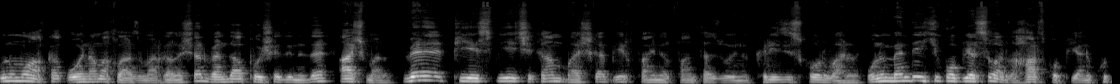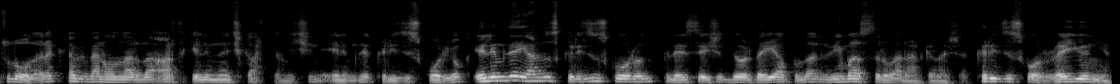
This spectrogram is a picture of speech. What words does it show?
Bunu muhakkak oynamak lazım arkadaşlar. Ben daha poşetini de açmadım. Ve PSP'ye çıkan başka bir Final Fantasy oyunu Crisis Core vardı. Onun bende iki kopyası vardı. Hard copy yani kutulu olarak. Tabii ben onları da artık elimden çıkarttığım için elimde Crisis Core yok. Elimde yalnız Crisis Core'un PlayStation 4'e yapılan remaster var arkadaşlar. Crisis Core Reunion.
